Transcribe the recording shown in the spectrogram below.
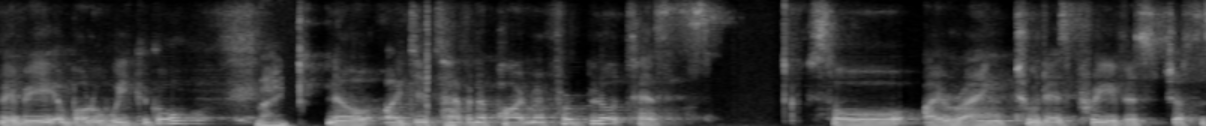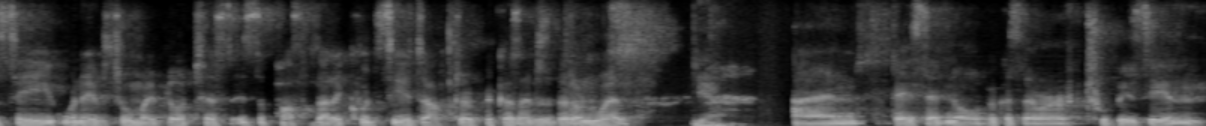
maybe about a week ago. Right. No, I did have an appointment for blood tests. So I rang two days previous just to see when I was doing my blood test, is it possible that I could see a doctor because I was a bit unwell? Yeah. And they said no because they were too busy and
